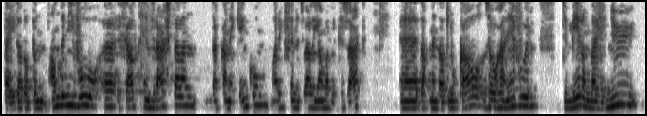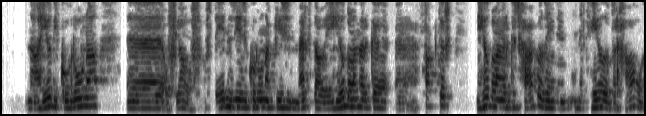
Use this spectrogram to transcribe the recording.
Dat je dat op een ander niveau uh, gaat in vraag stellen, dat kan ik inkomen, maar ik vind het wel een jammerlijke zaak uh, dat men dat lokaal zou gaan invoeren. Ten meer omdat je nu, na heel die corona, of, ja, of, of, tijdens deze coronacrisis, merkt dat we een heel belangrijke factor een heel belangrijke schakel zijn in, in het hele verhaal.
